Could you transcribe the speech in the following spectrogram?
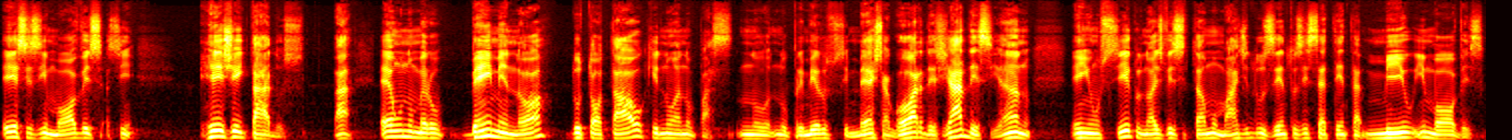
esses imóveis assim, rejeitados. Tá? É um número bem menor do total que no ano no, no primeiro semestre, agora, já desse ano, em um ciclo, nós visitamos mais de 270 mil imóveis.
